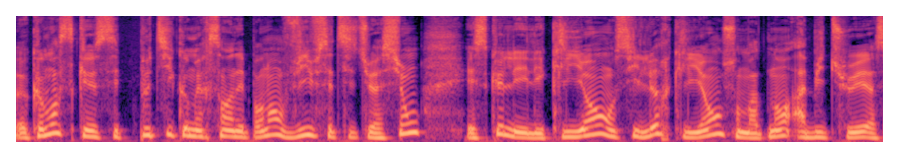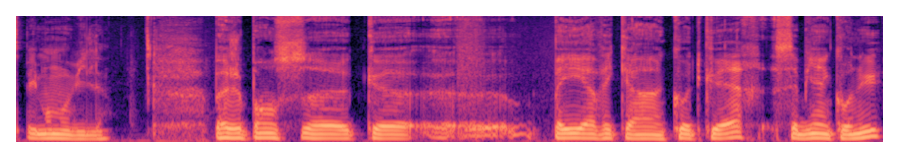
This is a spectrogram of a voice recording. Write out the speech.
Euh, comment est-ce que ces petits commerçants indépendants vivent cette situation? Est-ce que les, les clients, aussi leurs clients, sont maintenant habitués à ce paiement mobile? Ben, je pense euh, que euh, payer avec un code QR, c'est bien connu,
